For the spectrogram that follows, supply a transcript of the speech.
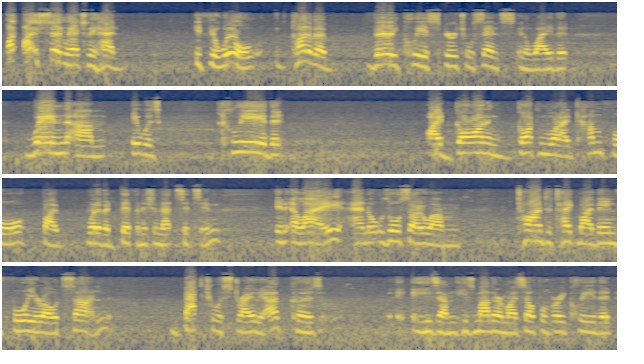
I, I certainly actually had, if you will, kind of a very clear spiritual sense in a way that when um, it was clear that I'd gone and gotten what I'd come for by whatever definition that sits in in LA, and it was also um, time to take my then four-year-old son back to Australia because his um, his mother and myself were very clear that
